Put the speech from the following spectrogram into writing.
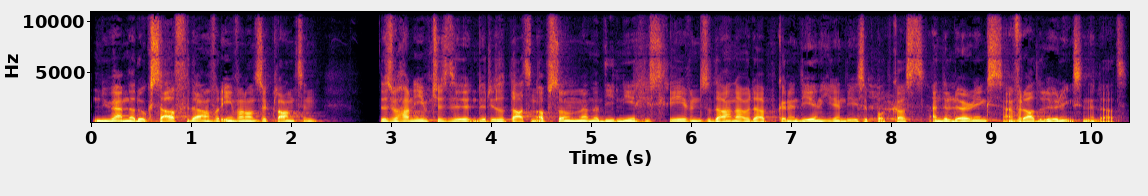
Nu, we hebben dat ook zelf gedaan voor een van onze klanten. Dus we gaan eventjes de, de resultaten opzommen. We hebben dat hier neergeschreven, zodat we dat kunnen delen hier in deze podcast. En de learnings, en vooral de learnings inderdaad.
